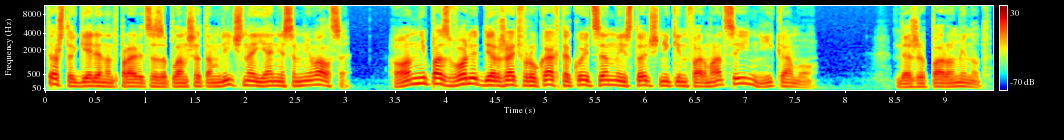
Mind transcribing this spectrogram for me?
То, что Гелен отправится за планшетом лично, я не сомневался. Он не позволит держать в руках такой ценный источник информации никому. Даже пару минут.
